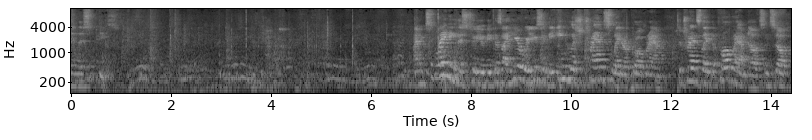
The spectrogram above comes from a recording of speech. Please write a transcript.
in this piece. I'm explaining this to you because I hear we're using the English translator program to translate the program notes. And so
